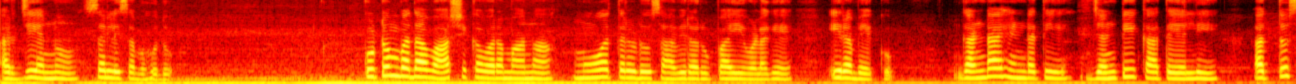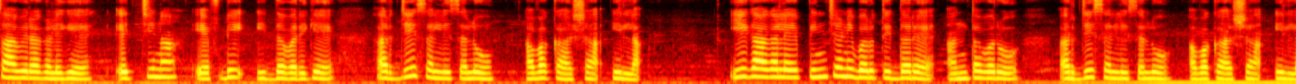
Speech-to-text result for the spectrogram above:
ಅರ್ಜಿಯನ್ನು ಸಲ್ಲಿಸಬಹುದು. ಕುಟುಂಬದ ವಾರ್ಷಿಕ ವರಮಾನ ಮೂವತ್ತೆರಡು ಸಾವಿರ ರೂಪಾಯಿ ಒಳಗೆ ಇರಬೇಕು. ಗಂಡ-ಹೆಂಡತಿ ಜಂಟಿ ಖಾತೆಯಲ್ಲಿ ಹತ್ತು ಸಾವಿರಗಳಿಗೆ ಹೆಚ್ಚಿನ ಎಫ್ಡಿ ಇದ್ದವರಿಗೆ ಅರ್ಜಿ ಸಲ್ಲಿಸಲು ಅವಕಾಶ ಇಲ್ಲ. ಈಗಾಗಲೇ ಪಿಂಚಣಿ ಬರುತ್ತಿದ್ದರೆ ಅಂಥವರು ಅರ್ಜಿ ಸಲ್ಲಿಸಲು ಅವಕಾಶ ಇಲ್ಲ.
